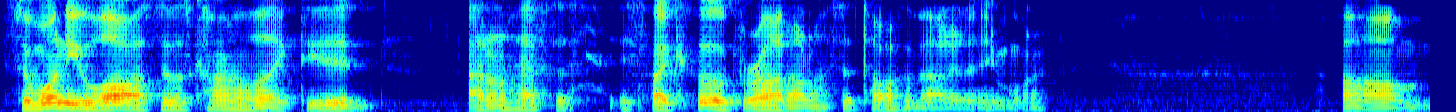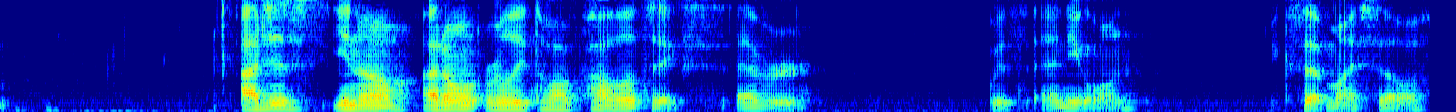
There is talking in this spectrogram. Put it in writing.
So when he lost, it was kind of like, dude, I don't have to. If I go abroad, I don't have to talk about it anymore. Um, I just, you know, I don't really talk politics ever with anyone except myself.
